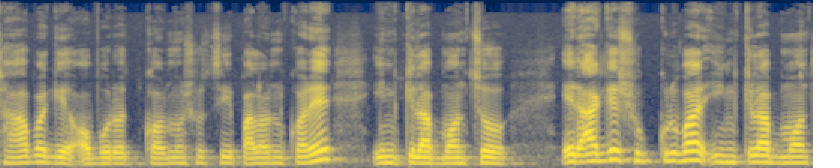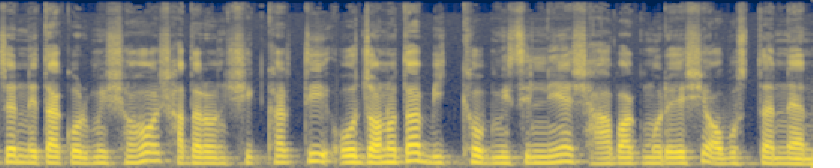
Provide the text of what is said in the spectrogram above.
শাহবাগে অবরোধ কর্মসূচি পালন করে ইনকিলাব মঞ্চ। এর আগে শুক্রবার ইনকিলাব মঞ্চের নেতাকর্মী সহ সাধারণ শিক্ষার্থী ও জনতা বিক্ষোভ মিছিল নিয়ে শাহবাগ মোড়ে এসে অবস্থান নেন।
